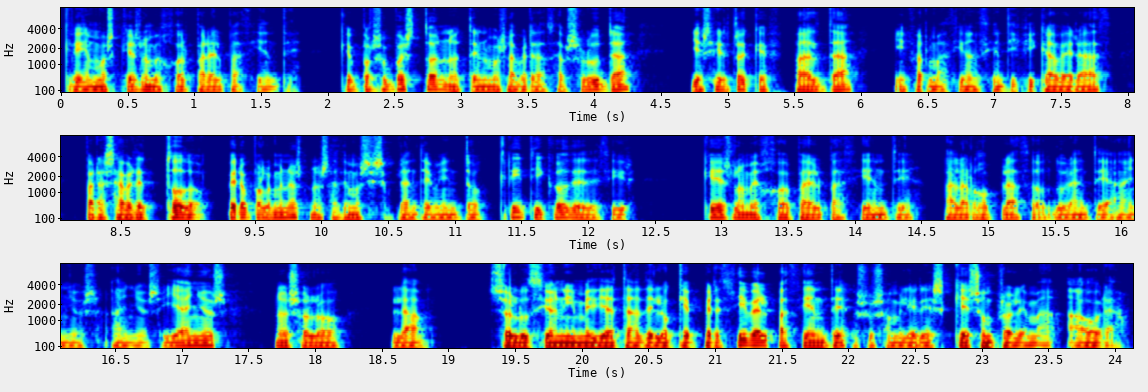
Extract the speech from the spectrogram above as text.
creemos que es lo mejor para el paciente. Que por supuesto no tenemos la verdad absoluta y es cierto que falta información científica veraz para saber todo, pero por lo menos nos hacemos ese planteamiento crítico de decir qué es lo mejor para el paciente a largo plazo durante años, años y años, no solo la solución inmediata de lo que percibe el paciente o sus familiares que es un problema ahora.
